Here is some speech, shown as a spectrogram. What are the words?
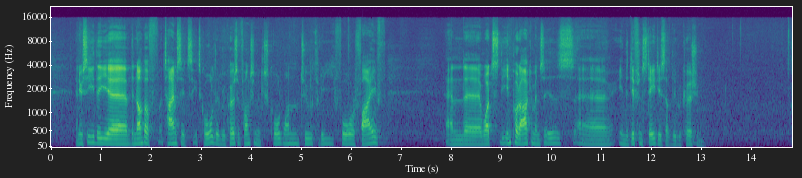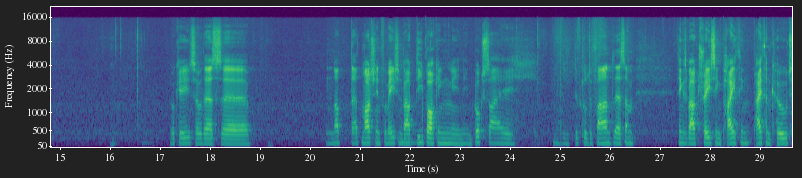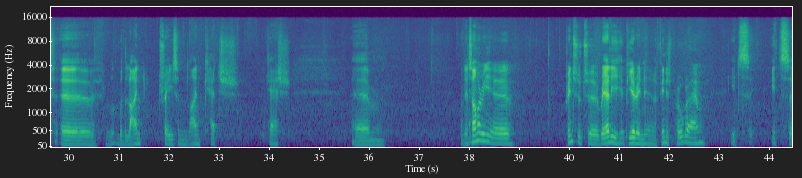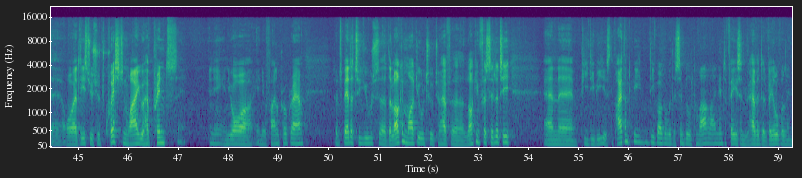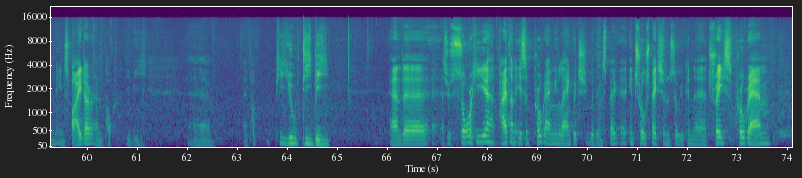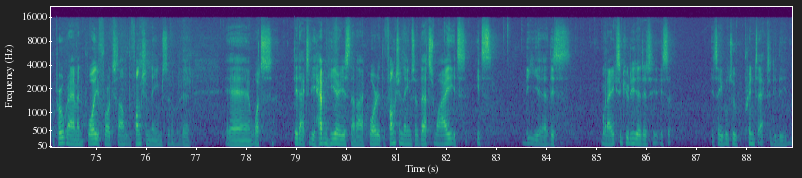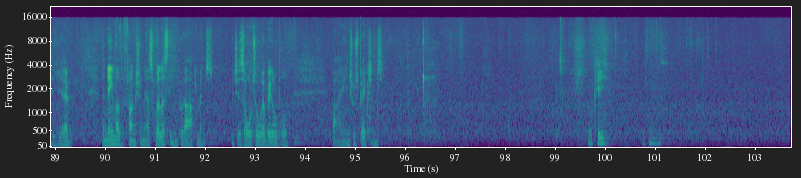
And you see the uh, the number of times it's it's called the recursive function. It's called one, two, three, four, five, and uh, what the input arguments is uh, in the different stages of the recursion. Okay, so there's uh, not that much information about debugging in, in books. I difficult to find. There's some things about tracing Python, Python code uh, with the line trace and line catch cache. Um, But in summary, uh, print should uh, rarely appear in a finished program. It's, it's, uh, or at least you should question why you have print in, in your in your final program. So it's better to use uh, the login module to to have a logging facility. And uh, PDB is the Python debugger with a simple command line interface, and you have it available in, in Spyder and PubDB. Uh, and PUDB. And uh, as you saw here, Python is a programming language with uh, introspection, so you can uh, trace program, program and query, for example, the function name. So uh, what's did actually happen here is that I queried the function name, so that's why it's it's the uh, this when I executed it, it it's, it's able to print actually the the, the name of the function as well as the input arguments which is also available by introspections. Okay.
